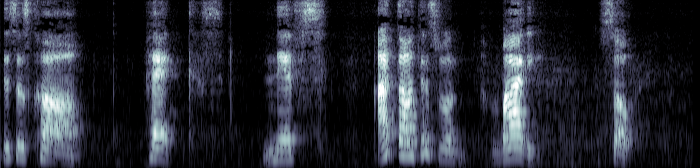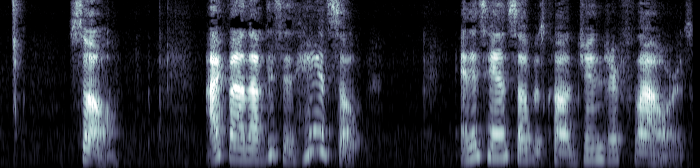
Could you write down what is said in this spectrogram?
this is called Pecks Nifs. I thought this was body soap. So, I found out this is hand soap. And this hand soap is called Ginger Flowers.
